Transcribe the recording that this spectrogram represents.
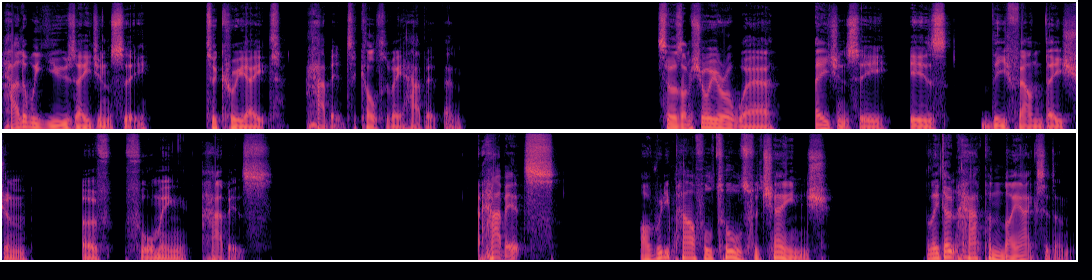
How do we use agency to create habit, to cultivate habit then? So, as I'm sure you're aware, agency is the foundation of forming habits. habits are really powerful tools for change, but they don't happen by accident.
